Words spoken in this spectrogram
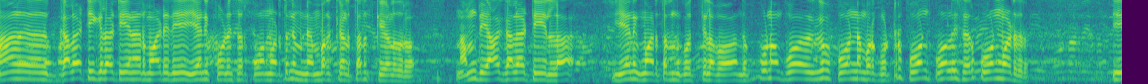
ನಾನು ಗಲಾಟೆ ಗಲಾಟೆ ಏನಾರು ಮಾಡಿದೆ, ಏನಕ್ಕೆ ಪೊಲೀಸರು ಫೋನ್ ಮಾಡ್ತಾರೆ, ನಿಮ್ಮ ನಂಬರ್ ಕೇಳ್ತಾರೆ ಅಂತ ಕೇಳಿದ್ರು. ನಮ್ದು ಯಾವ ಗಲಾಟೆ ಇಲ್ಲ, ಏನಕ್ಕೆ ಮಾಡ್ತಾರೆ ಅಂತ ಗೊತ್ತಿಲ್ಲ ಬಾ ಅಂತ ಪುನಃ ಫೋನ್ ನಂಬರ್ ಕೊಟ್ಟರು ಫೋನ್ ಪೊಲೀಸರು ಫೋನ್ ಮಾಡಿದ್ರು. ಈ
